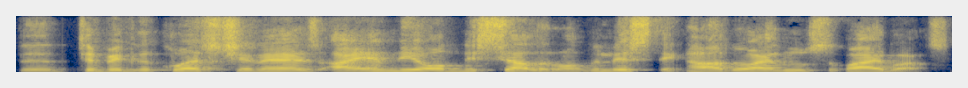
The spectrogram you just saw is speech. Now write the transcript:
the typical question is I am the only seller on the listing. How do I lose the buy box?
